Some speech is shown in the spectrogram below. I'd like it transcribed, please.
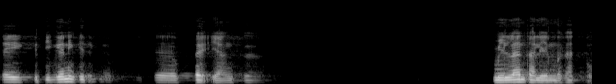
Tali ketiga ni kita pergi ke fret yang ke 9 tali nombor 1.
